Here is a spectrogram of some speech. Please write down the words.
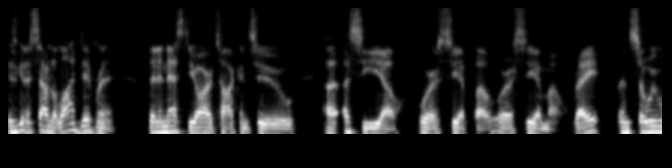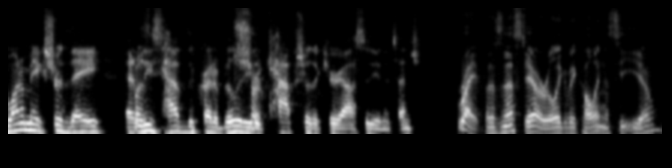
is going to sound a lot different than an SDR talking to a, a, CEO or a CFO or a CMO, right? And so we want to make sure they at but least have the credibility sure. to capture the curiosity and attention. Right. But is an SDR really going to be calling a CEO?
